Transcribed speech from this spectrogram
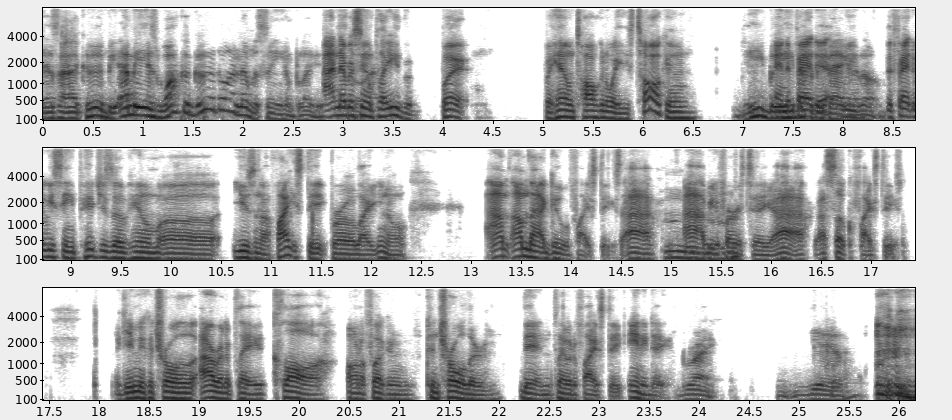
that's how it could be. I mean, is Waka good though? I never seen him play. I never So seen him play either, but for him talking the way he's talking, He, be, and he the fact that we, it up. the fact that we seen pictures of him uh using a fight stick, bro, like you know, I'm I'm not good with fight sticks. I I'll be the Mhm. first to tell you, I I suck with fight sticks. Give me a controller. I'd rather play claw on a fucking controller than play with a fight stick any day. Right. Yeah.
